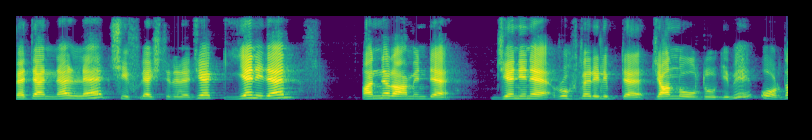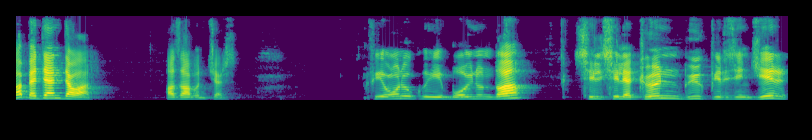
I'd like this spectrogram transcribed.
bedenlerle çiftleştirilecek. Yeniden anne rahminde cenine ruh verilip de canlı olduğu gibi orada beden de var. Azabın içerisinde. Fi unuki boynunda silsiletün büyük bir zincir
